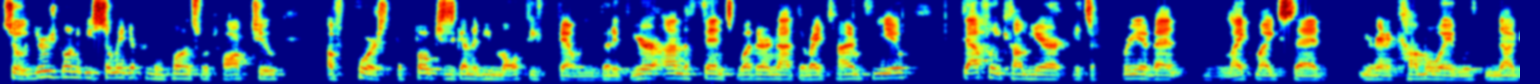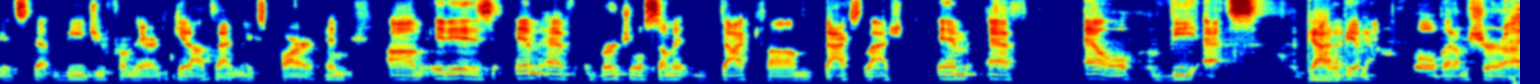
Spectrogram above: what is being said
So there's going to be so many different components we'll talk to. Of course, the focus is going to be multifamily, but if you're on the fence whether or not the right time for you, definitely come here. It's a free event. Like Mike said, you're going to come away with nuggets that lead you from there to get out to that next part. And um, it is mfvirtualsummit.com backslash mflvs. Got that will it. be a mouthful, but I'm sure uh,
